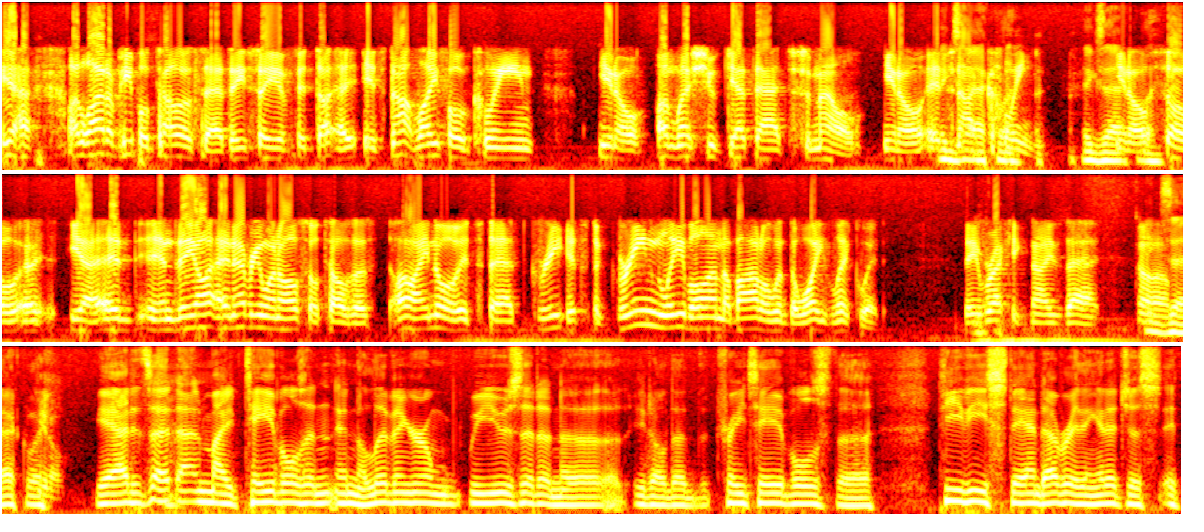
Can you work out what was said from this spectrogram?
Yeah, a lot of people tell us that. They say if it do, it's not LIFO clean, you know, unless you get that smell, you know, it's Exactly. not clean. Exactly. You know, so uh, yeah, and and they all, and everyone also tells us, oh, I know it's that green, it's the green label on the bottle with the white liquid. They recognize that. Um, exactly. You know, Yeah, it's at, on my tables in, in the living room. We use it in the you know the, the tray tables, the TV stand, everything, and it just it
